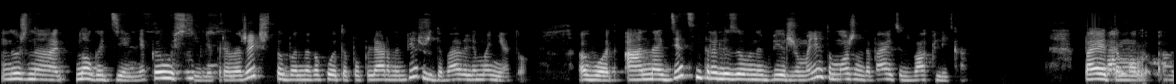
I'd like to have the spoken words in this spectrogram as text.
нужно много денег и усилий приложить, чтобы на какую-то популярную биржу добавили монету. Вот. А на децентрализованную биржу монету можно добавить в два клика. Поэтому а,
